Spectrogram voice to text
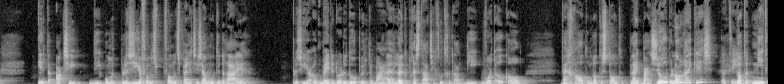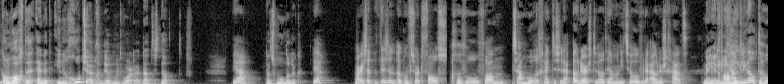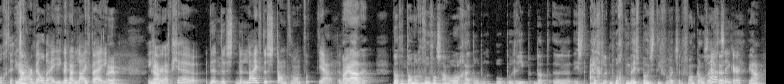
interactie die om het plezier van, de, van het spelletje zou moeten draaien, plezier ook mede door de doelpunten, maar hè, leuke prestatie, goed gedaan, die wordt ook al weggehaald omdat de stand blijkbaar zo belangrijk is dat, dat het niet kan wachten en het in een groepsapp gedeeld moet worden. Dat is dat. Ja. Dat is wonderlijk. Ja. Maar is dat, het is een, ook een soort vals gevoel van saamhorigheid tussen de ouders, terwijl het helemaal niet zo over de ouders gaat. Nee, helemaal ik, ik hou jullie wel op de hoogte. Ik sta er wel bij. Ik ben er live bij. Oh, ja. Hier heb je de, de, de live de stand. Want dat, ja. Okay. Nou ja, dat het dan een gevoel van samenhorigheid op, opriep, dat uh, is eigenlijk nog het meest positieve wat je ervan kan zeggen. Ja, zeker. Ja,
